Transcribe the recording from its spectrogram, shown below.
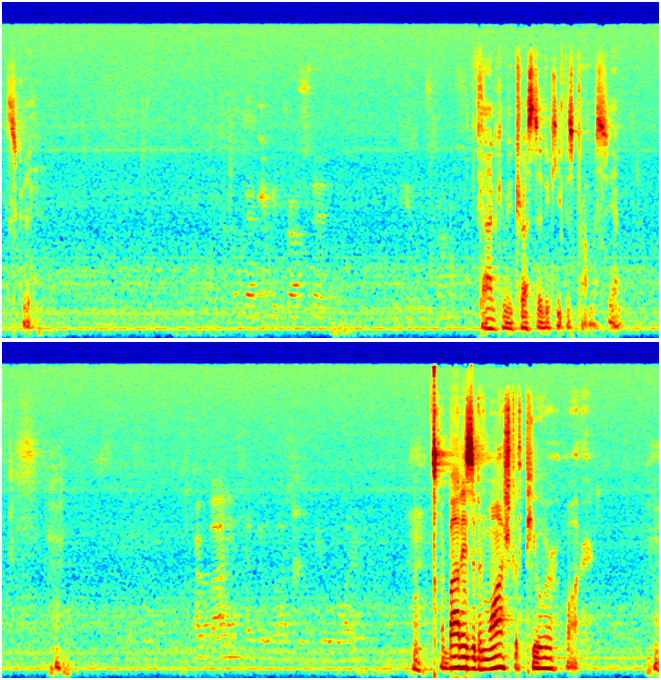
That's good. God can be trusted to keep his promise. Yeah. Our bodies have been washed with pure water. Hmm. Our bodies have been washed with pure water. Hmm.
